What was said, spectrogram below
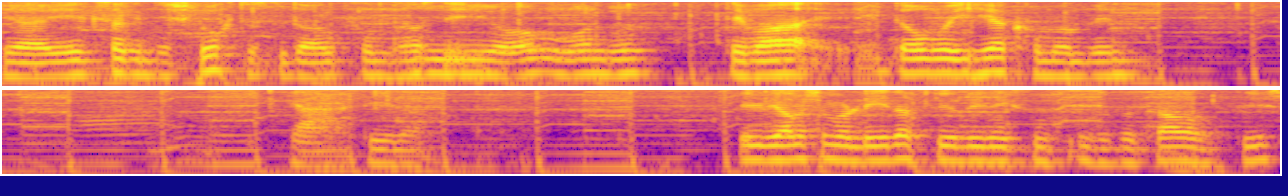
Ja, ich hab gesagt, in die Schlucht, dass du da gefunden hast, die, Ja, wo waren die? die war da, wo ich hergekommen bin. Ja, Leder. Wir haben schon mal Leder für wenigstens unser Verzauberungstisch.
